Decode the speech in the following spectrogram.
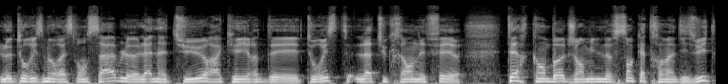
le tourisme responsable, la nature, accueillir des touristes. Là, tu crées en effet euh, Terre Cambodge en 1998.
